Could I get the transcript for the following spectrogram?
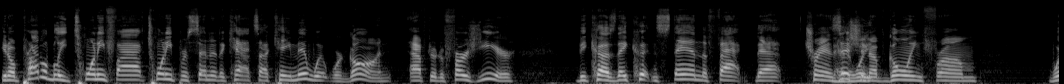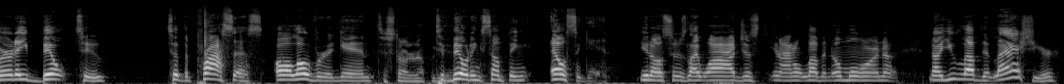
You know, probably 25, 20% of the cats I came in with were gone after the first year because they couldn't stand the fact that transition of going from where they built to to the process all over again To start it up to building something else again. You know, so it's like, well, I just, you know, I don't love it no more. No, no you loved it last year.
